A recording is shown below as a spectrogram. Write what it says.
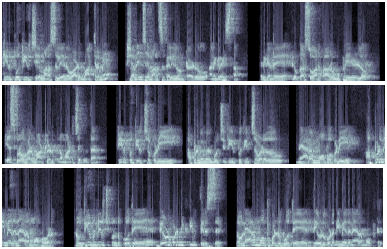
తీర్పు తీర్చే మనసు లేని వాడు మాత్రమే క్షమించే మనసు కలిగి ఉంటాడు అని గ్రహిస్తాం. ఎందుకంటే లుకాసు వార్త ఆరు ముప్పై ఏడులో యేసు ప్రభు మాట్లాడుతున్న మాట చదువుతాను తీర్పు తీర్చకుడి. అప్పుడు మిమ్మల్ని గురించి తీర్పు తీర్చబడదు. నేరం మోపకుడి. అప్పుడు మీ మీద నేరం మోపబడదు. నువ్వు తీర్పు తీర్చుకుంటూ పోతే దేవుడు కూడా నీకు తీర్పు తీరుస్తాడు. నువ్వు నేరం మోపుకుంటూ పోతే దేవుడు కూడా నీ మీద నేరం మోపుతాడు.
